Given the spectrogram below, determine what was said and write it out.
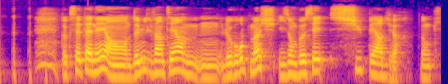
Donc cette année en 2021, mm, le groupe Mosh, ils ont bossé super dur. Donc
